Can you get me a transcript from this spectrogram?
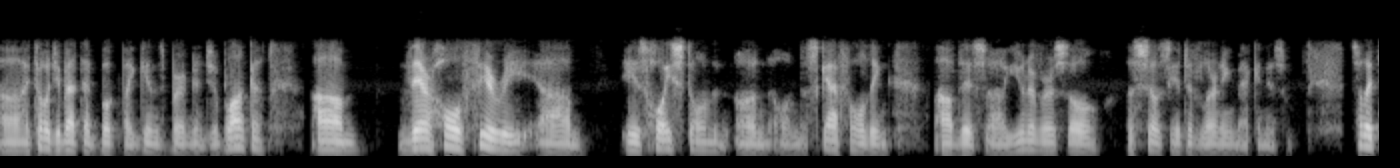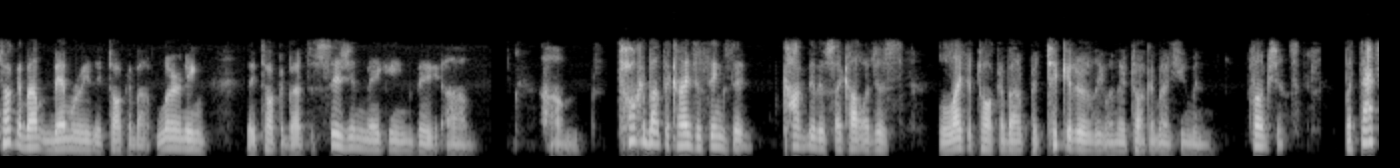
uh, I told you about that book by Ginsburg and Jablonka. Um, their whole theory um, is hoist on, on, on the scaffolding of this uh, universal associative learning mechanism. So they talk about memory, they talk about learning, they talk about decision making, they um, um, talk about the kinds of things that cognitive psychologists like to talk about, particularly when they talk about human functions. But that's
